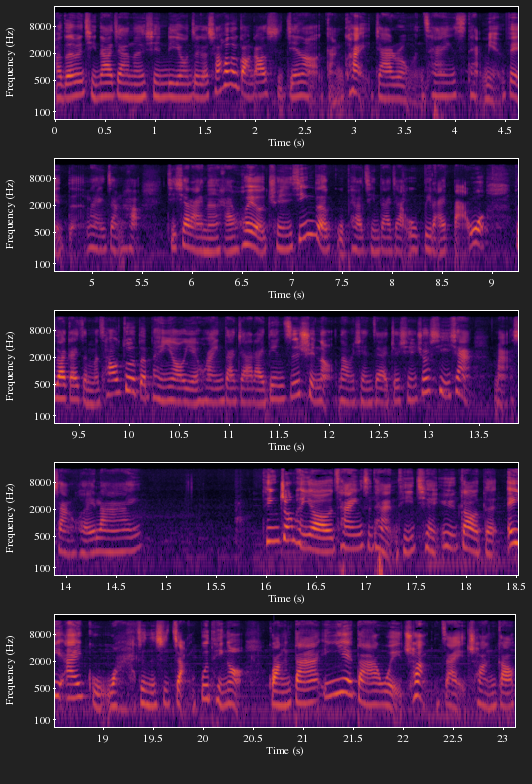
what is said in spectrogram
好的，那请大家呢先利用这个稍后的广告时间啊、哦，赶快加入我们蔡因斯坦免费的赖账号。接下来呢还会有全新的股票，请大家务必来把握。不知道该怎么操作的朋友，也欢迎大家来电咨询哦。那我现在就先休息一下，马上回来。听众朋友，蔡因斯坦提前预告的 AI 股哇，真的是涨不停哦！广达、英业达、伟创在创高，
